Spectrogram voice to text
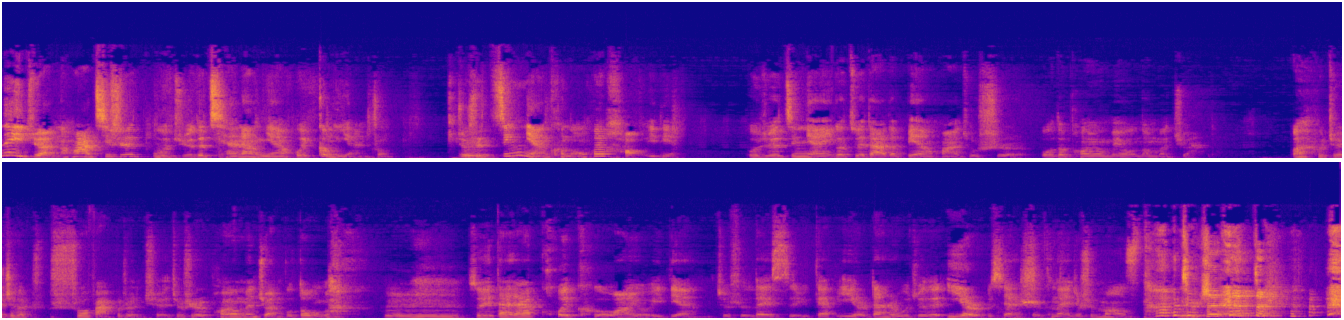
内卷的话，其实我觉得前两年会更严重，就是今年可能会好一点。我觉得今年一个最大的变化就是我的朋友没有那么卷了。哎，我觉得这个说法不准确，就是朋友们卷不动了。嗯，所以大家会渴望有一点，就是类似于 gap year，但是我觉得 year 不现实，可能也就是 month，就是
